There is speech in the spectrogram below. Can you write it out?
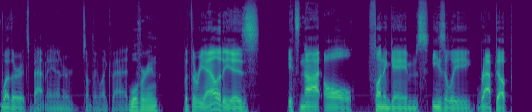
Whether it's Batman or something like that. Wolverine. But the reality is, it's not all fun and games, easily wrapped up,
